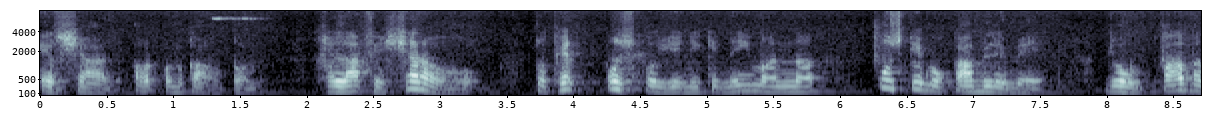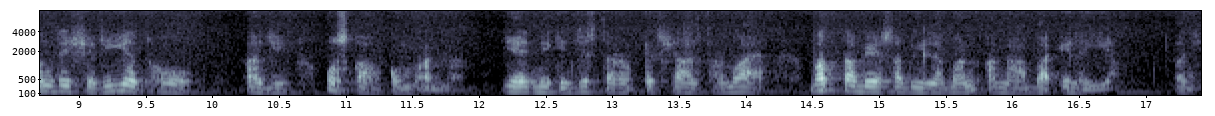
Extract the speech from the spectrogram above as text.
ارشاد اور ان کا حکم خلاف شرع ہو، تو پھر اس کو یعنی کہ نہیں ماننا، اس کے مقابلے میں جو پابند شریعت ہو ہاں جی اس کا حکم ماننا۔ یعنی کہ جس طرح ارشاد فرمایا وقت طب سبھی لمن انابا الیہ۔ ہاں جی۔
